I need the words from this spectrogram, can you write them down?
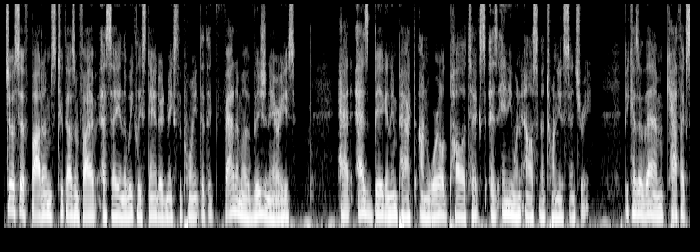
Joseph Bottum's 2005 essay in the Weekly Standard makes the point that the Fatima visionaries had as big an impact on world politics as anyone else in the 20th century. Because of them, Catholics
